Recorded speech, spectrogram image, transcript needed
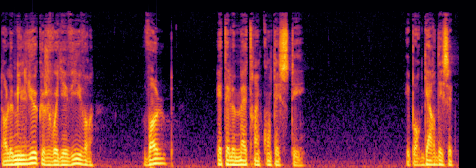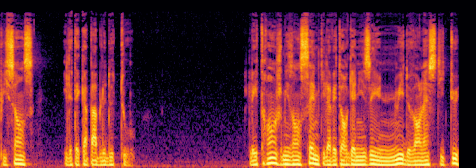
Dans le milieu que je voyais vivre, Volpe était le maître incontesté. Et pour garder cette puissance, il était capable de tout. L'étrange mise en scène qu'il avait organisée une nuit devant l'Institut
